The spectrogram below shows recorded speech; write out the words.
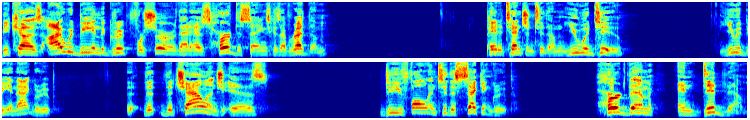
Because I would be in the group for sure that has heard the sayings, because I've read them, paid attention to them. You would too. You would be in that group. The, the, the challenge is do you fall into the second group? Heard them and did them?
